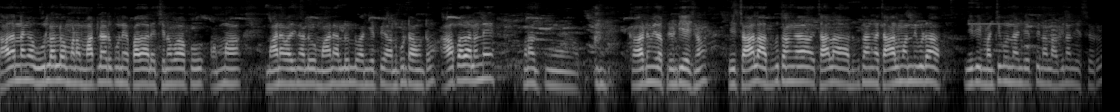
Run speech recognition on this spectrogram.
సాధారణంగా ఊర్లలో మనం మాట్లాడుకునే పదాలే చిన్నబాపు అమ్మ మానవదినలు మానల్లుళ్ళు అని చెప్పి అనుకుంటా ఉంటాం. ఆ పదాలనే మనం కార్డు మీద ప్రింట్ చేసినాం. ఇది చాలా అద్భుతంగా చాలా అద్భుతంగా చాలామంది కూడా ఇది మంచిగా ఉందని చెప్పి నన్ను అభినందిస్తారు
